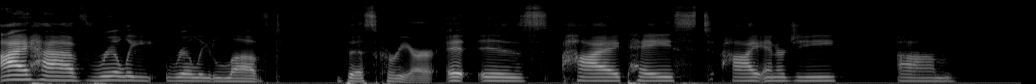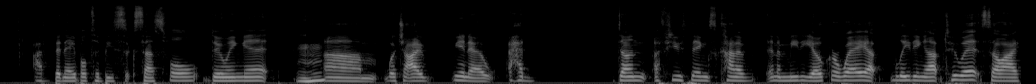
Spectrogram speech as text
I have really, really loved this career. It is high paced, high energy. Um, I've been able to be successful doing it Mm-hmm. um, which I, you know, had done a few things kind of in a mediocre way up leading up to it. So I,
